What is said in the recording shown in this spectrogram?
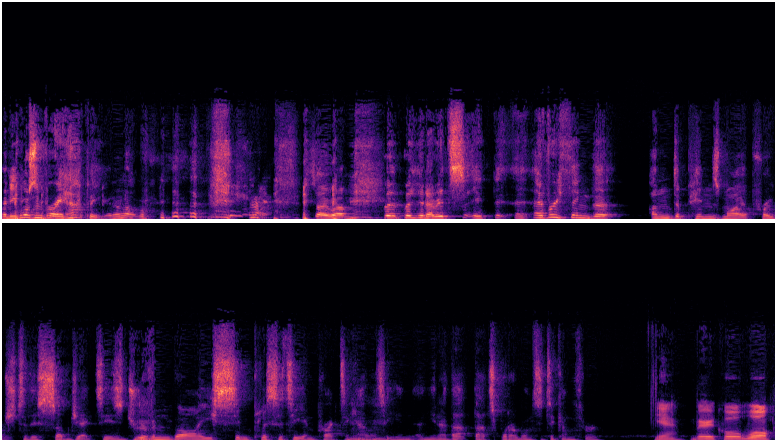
And he wasn't very happy. And I'm like, so, um, but, but, you know, it's it, everything that underpins my approach to this subject is driven mm. by simplicity and practicality. Mm-hmm. And, and, you know, that that's what I wanted to come through. Yeah, very cool. Well,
